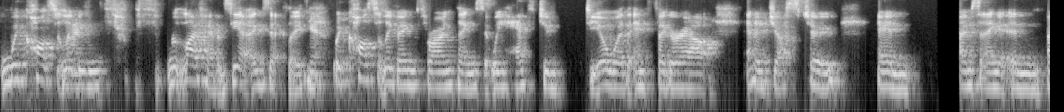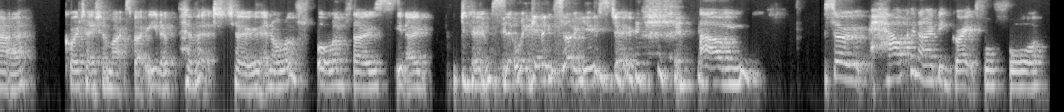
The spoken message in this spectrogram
we're constantly life. being th- life happens yeah exactly yeah. we're constantly being thrown things that we have to deal with and figure out and adjust to and i'm saying it in uh, quotation marks but you know pivot to and all of all of those you know terms that we're getting so used to um, so how can i be grateful for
